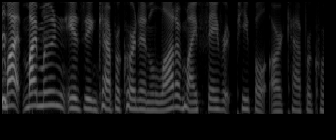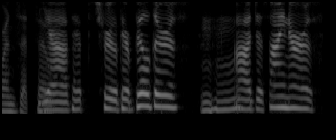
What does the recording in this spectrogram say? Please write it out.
my my moon is in Capricorn, and a lot of my favorite people are Capricorns. That so. Yeah, that's true. They're builders, mm-hmm. uh, designers,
